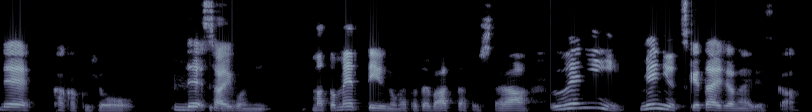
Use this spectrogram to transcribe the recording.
で、価格表。うんで、最後にまとめっていうのが例えばあったとしたら、上にメニューつけたいじゃないですか。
